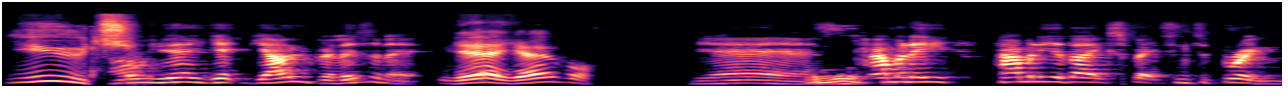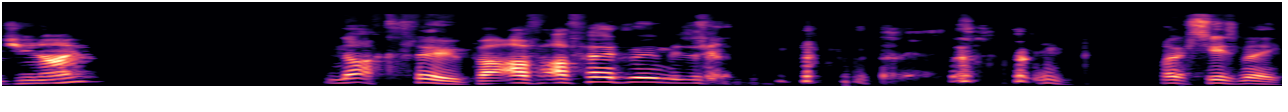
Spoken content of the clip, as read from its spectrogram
Huge. Oh yeah, y- Yeovil, isn't it? Yeah, Yeovil. Yeah. Ooh. How many how many are they expecting to bring, do you know? Not a clue, but I've I've heard rumours. oh, excuse me.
